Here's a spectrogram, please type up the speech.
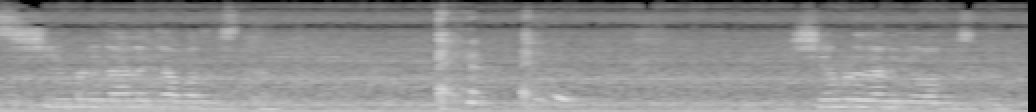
शेंबडे जाणे की आवाज असतं शेंबडे जाणे की आवाज असतं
